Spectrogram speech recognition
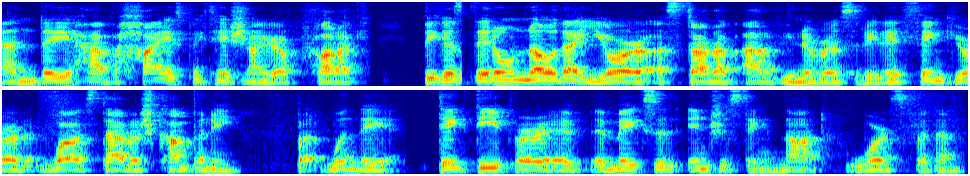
and they have a high expectation on your product because they don't know that you're a startup out of university. They think you're a well established company. But when they dig deeper, it, it makes it interesting, not worse for them.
